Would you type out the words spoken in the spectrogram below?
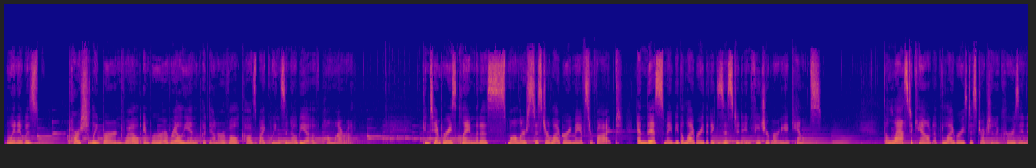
when it was partially burned while Emperor Aurelian put down a revolt caused by Queen Zenobia of Palmyra. Contemporaries claim that a smaller sister library may have survived, and this may be the library that existed in future burning accounts. The last account of the library's destruction occurs in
